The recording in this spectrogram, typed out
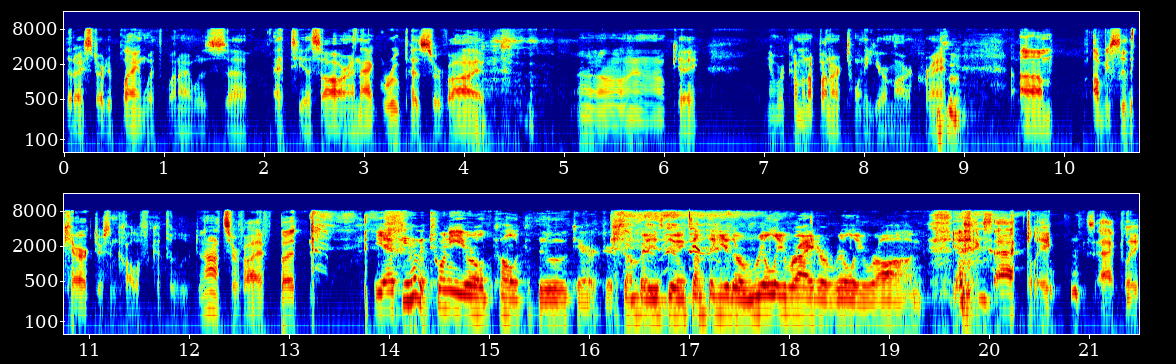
that I started playing with when I was uh, at TSR, and that group has survived. Oh, okay. Yeah, we're coming up on our 20 year mark, right? um, obviously, the characters in Call of Cthulhu do not survive, but yeah, if you have a 20 year old Call of Cthulhu character, somebody's doing something either really right or really wrong. yeah, exactly. Exactly.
